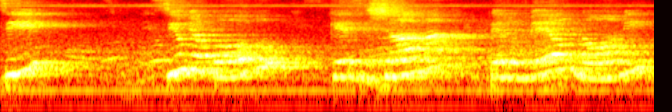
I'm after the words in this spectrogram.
Se, se o meu povo, que se chama pelo meu nome,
